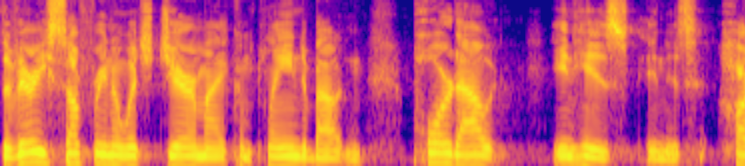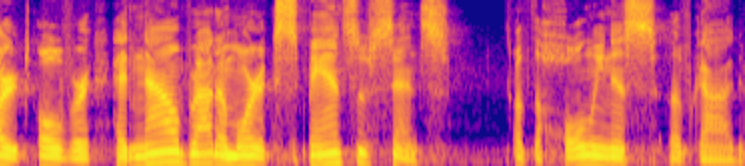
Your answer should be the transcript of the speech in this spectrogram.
The very suffering of which Jeremiah complained about and poured out in his, in his heart over had now brought a more expansive sense of the holiness of God.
